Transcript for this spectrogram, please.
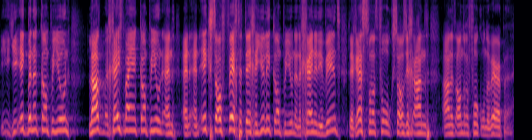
ik ben een kampioen, Laat, geef mij een kampioen en, en, en ik zal vechten tegen jullie kampioen. En degene die wint, de rest van het volk zal zich aan, aan het andere volk onderwerpen.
